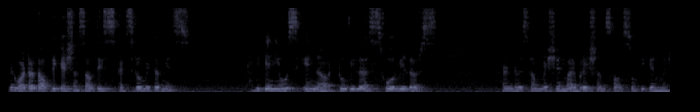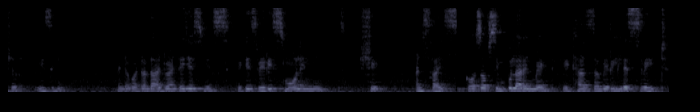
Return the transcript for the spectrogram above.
Here what are the applications of this accelerometer means? We can use in uh, two wheelers four wheelers and uh, some machine vibrations also we can measure easily. And uh, what are the advantages means? It is very small in shape and size. Because of simple arrangement it has a very less weight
